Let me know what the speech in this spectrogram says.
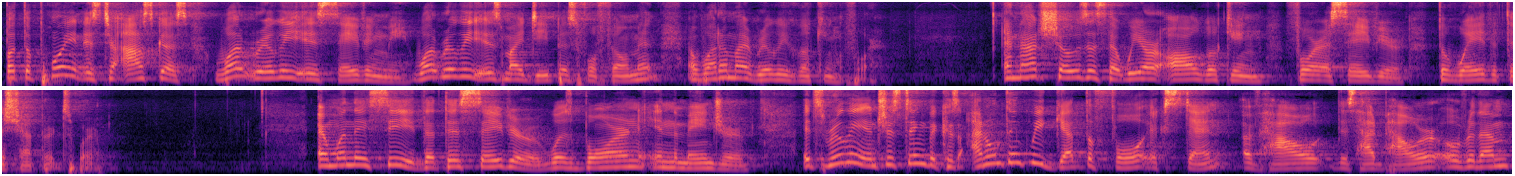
But the point is to ask us what really is saving me? What really is my deepest fulfillment? And what am I really looking for? And that shows us that we are all looking for a Savior the way that the shepherds were. And when they see that this Savior was born in the manger, it's really interesting because I don't think we get the full extent of how this had power over them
